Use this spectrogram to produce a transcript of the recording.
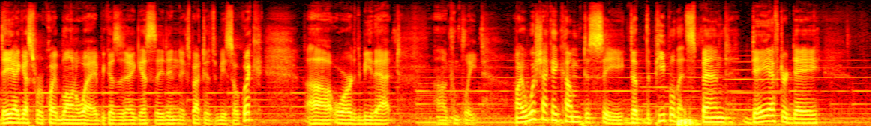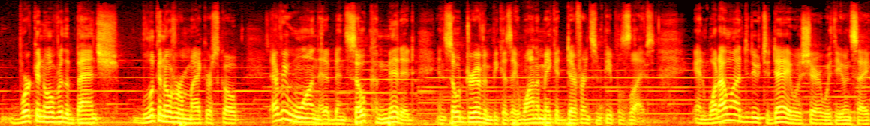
They, I guess, were quite blown away because I guess they didn't expect it to be so quick uh, or to be that uh, complete. I wish I could come to see the, the people that spend day after day working over the bench, looking over a microscope, everyone that have been so committed and so driven because they want to make a difference in people's lives. And what I wanted to do today was share with you and say,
